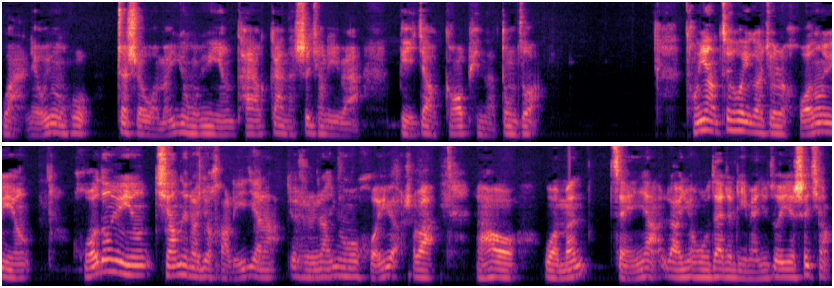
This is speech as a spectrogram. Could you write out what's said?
挽留用户，这是我们用户运营他要干的事情里边比较高频的动作。同样，最后一个就是活动运营，活动运营相对来就好理解了，就是让用户活跃，是吧？然后我们怎样让用户在这里面去做一些事情？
